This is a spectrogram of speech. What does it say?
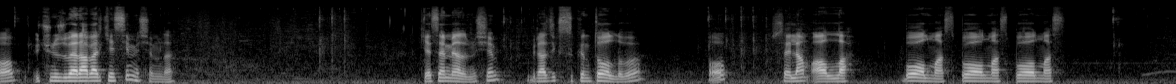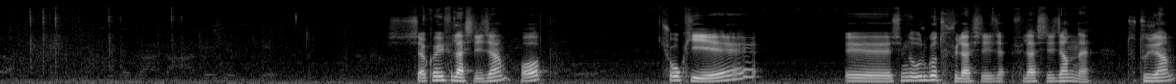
Hop. Üçünüzü beraber keseyim mi şimdi? Kesemezmişim. Birazcık sıkıntı oldu bu. Hop. Selam Allah. Bu olmaz. Bu olmaz. Bu olmaz. Şakoyu flashlayacağım. Hop. Çok iyi. Ee, şimdi Urgot'u flashlayacağım. Flashlayacağım ne? Tutacağım.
